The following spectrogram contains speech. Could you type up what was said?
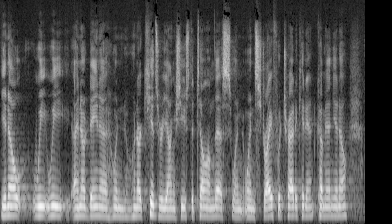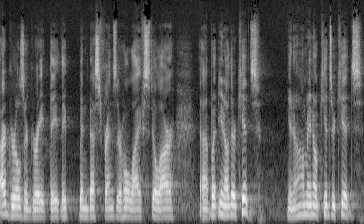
You know, we, we I know Dana, when, when our kids were young, she used to tell them this when, when strife would try to in, come in, you know. Our girls are great. They, they've been best friends their whole life, still are. Uh, but, you know, they're kids. You know, how many know kids are kids?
